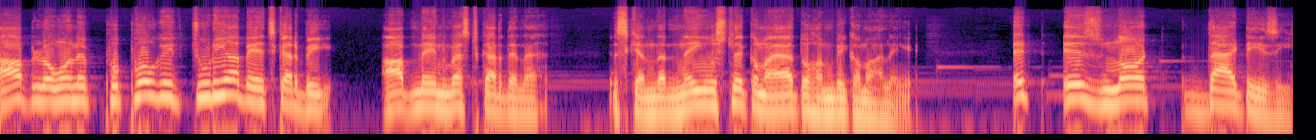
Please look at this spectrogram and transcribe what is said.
आप लोगों ने फुफ्फो की चूड़ियाँ बेचकर भी आपने इन्वेस्ट कर देना है। इसके अंदर नहीं उसने कमाया तो हम भी कमा लेंगे। It is not that easy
